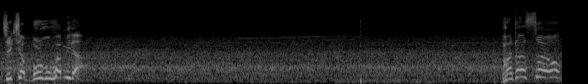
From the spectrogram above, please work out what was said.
직접 몰고 갑니다. 받았어요.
